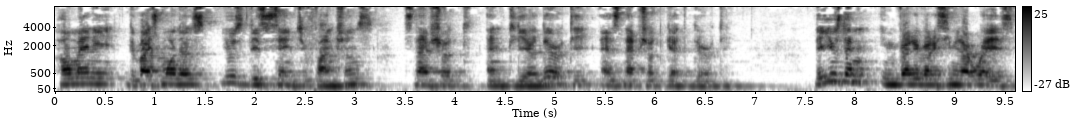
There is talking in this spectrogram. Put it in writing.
how many device models use these same two functions, snapshot and clear dirty and snapshot get dirty. They use them in very, very similar ways.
